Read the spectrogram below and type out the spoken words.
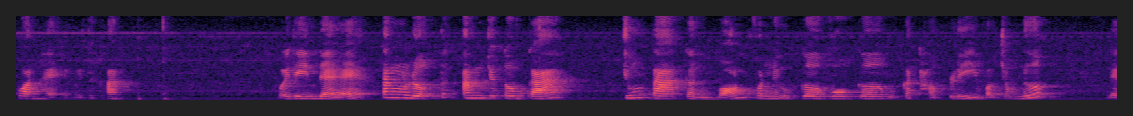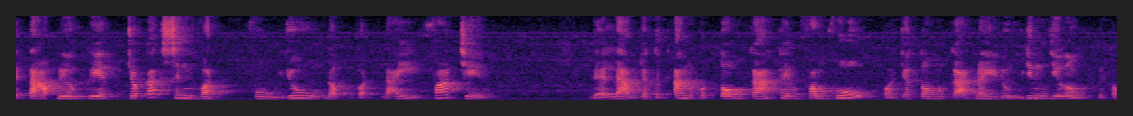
quan hệ với thức ăn vậy thì để tăng lượng thức ăn cho tôm cá, chúng ta cần bón phân hữu cơ vô cơ một cách hợp lý vào trong nước để tạo điều kiện cho các sinh vật, phù du, động vật đáy phát triển, để làm cho thức ăn của tôm cá thêm phong phú và cho tôm cá đầy đủ dinh dưỡng để có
